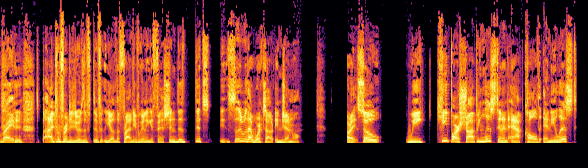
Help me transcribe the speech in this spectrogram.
Right. I prefer to do it the you know the Friday if we're going to get fish, and the, it's, it's so that works out in general. All right, so we keep our shopping list in an app called AnyList.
